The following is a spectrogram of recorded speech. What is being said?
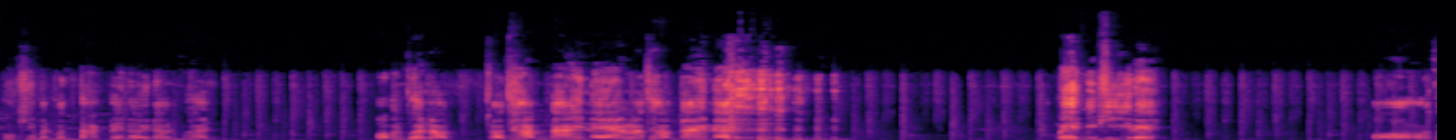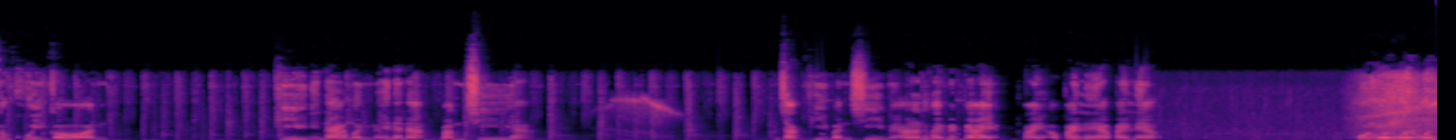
โอเคมันมันตักได้เลยนะเพื่อนอ๋อเพื่อนเราเราทำได้แล้วเราทำได้แล้ว ไม่เห็นมีผีเลยอ๋ออ๋อต้องคุยก่อน ผีนี่หน้าเหมือนไอ้นั่นอะบัญชีอะ รู้จักผีบัญชีไหมอ้าวแล้วทำไมไม่ไปไปเอาไปแล้วไปแล้วโอ้ยโอ้ยโอ้ยโอ้ย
